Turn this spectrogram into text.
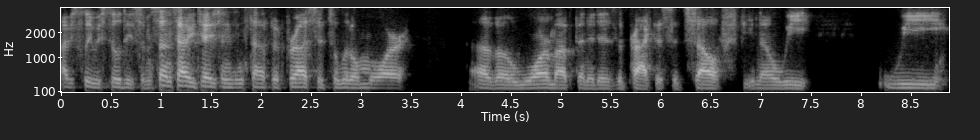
obviously we still do some sun salutations and stuff but for us it's a little more of a warm up than it is the practice itself. You know we we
